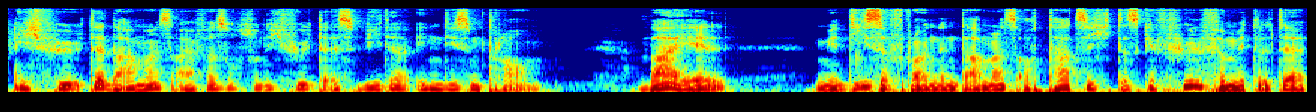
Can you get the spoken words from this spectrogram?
ich fühlte damals Eifersucht und ich fühlte es wieder in diesem Traum. Weil mir diese Freundin damals auch tatsächlich das Gefühl vermittelte,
